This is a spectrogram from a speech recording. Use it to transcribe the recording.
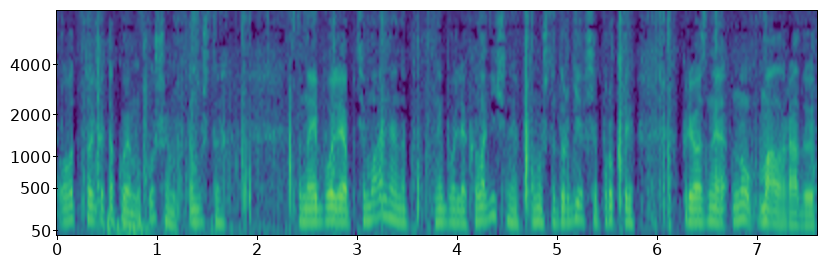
вот только такое мы кушаем, потому что это наиболее оптимальное, наиболее экологичное, потому что другие все фрукты привозные, ну, мало радуют.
